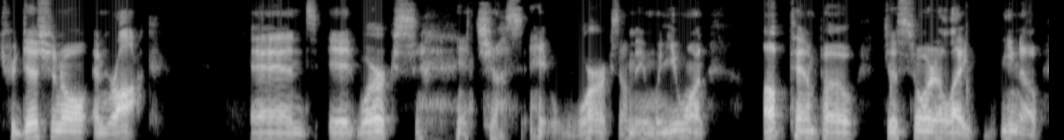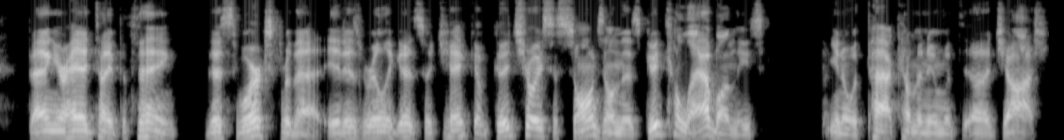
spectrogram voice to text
traditional and rock and it works. It just it works. I mean, when you want up tempo, just sort of like you know, bang your head type of thing, this works for that. It is really good. So Jacob, good choice of songs on this. Good collab on these. You know, with Pat coming in with uh, Josh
